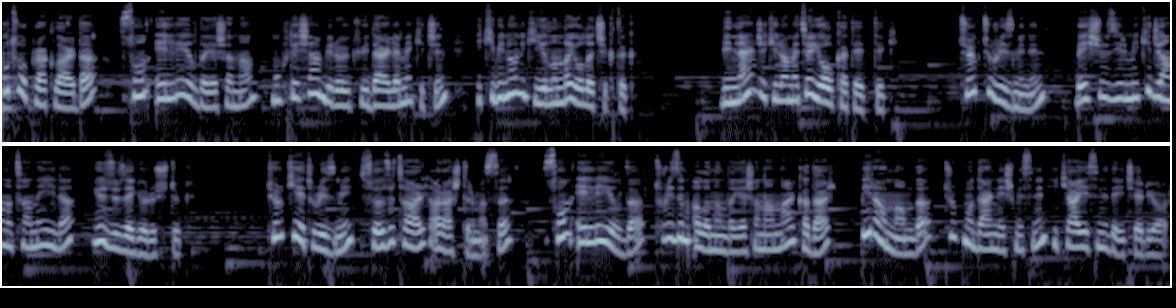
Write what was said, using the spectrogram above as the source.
Bu topraklarda son 50 yılda yaşanan muhteşem bir öyküyü derlemek için 2012 yılında yola çıktık. Binlerce kilometre yol kat ettik. Türk turizminin 522 canlı tanığıyla yüz yüze görüştük. Türkiye Turizmi Sözlü Tarih Araştırması, son 50 yılda turizm alanında yaşananlar kadar bir anlamda Türk modernleşmesinin hikayesini de içeriyor.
